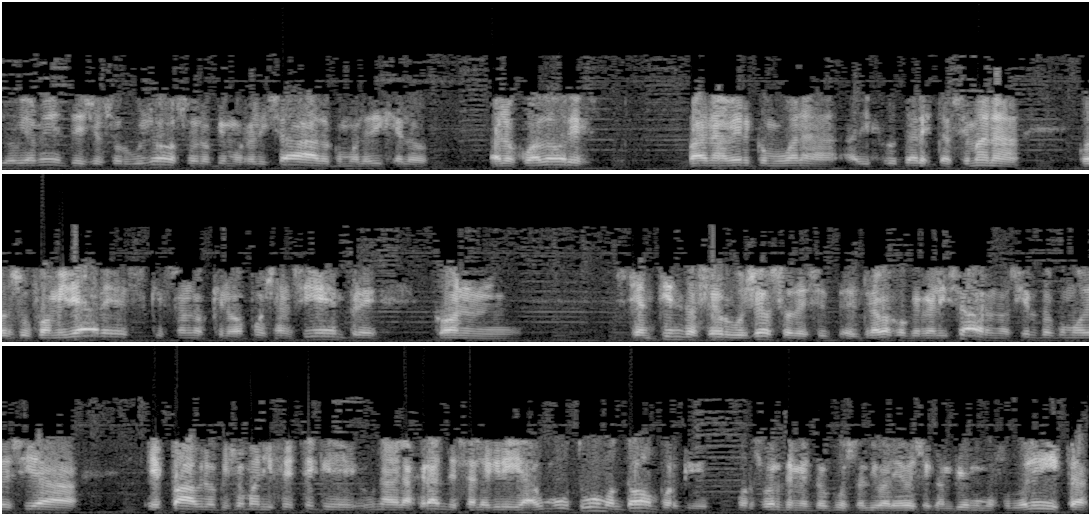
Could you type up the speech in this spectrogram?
y obviamente ellos orgullosos de lo que hemos realizado, como le dije a los, a los jugadores, van a ver cómo van a, disfrutar esta semana con sus familiares, que son los que lo apoyan siempre, con sintiéndose orgulloso de del trabajo que realizaron, ¿no es cierto? Como decía eh, Pablo, que yo manifesté que una de las grandes alegrías, tuvo un montón porque por suerte me tocó salir varias veces campeón como futbolista,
